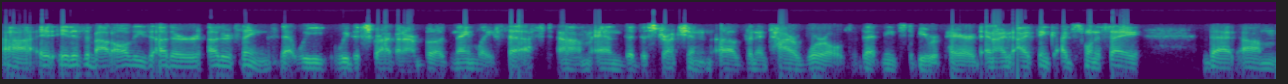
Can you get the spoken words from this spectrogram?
uh, it, it is about all these other other things that we we describe in our book, namely theft um, and the destruction of an entire world that needs to be repaired. And I, I think I just want to say that um,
